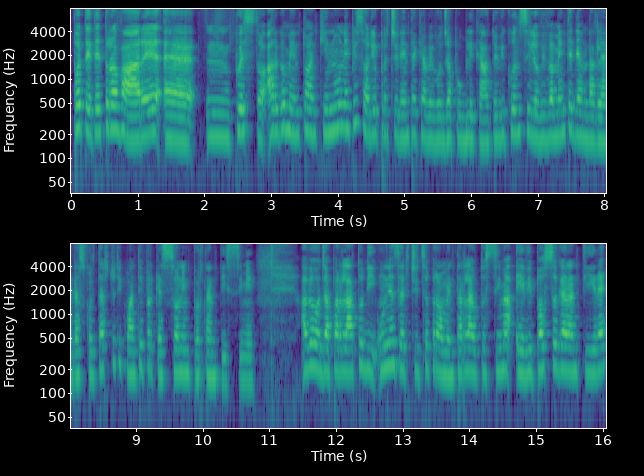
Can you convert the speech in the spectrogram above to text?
Potete trovare eh, mh, questo argomento anche in un episodio precedente che avevo già pubblicato e vi consiglio vivamente di andarli ad ascoltare tutti quanti perché sono importantissimi. avevo già parlato di un esercizio per aumentare l'autostima e vi posso garantire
